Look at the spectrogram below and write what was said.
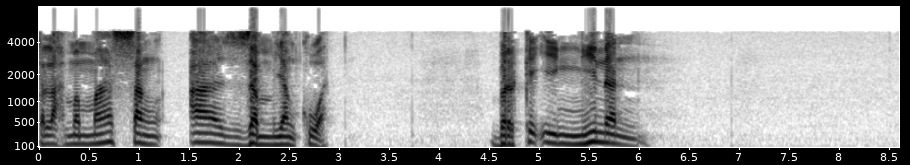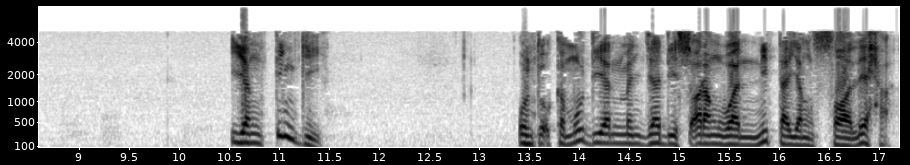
telah memasang azam yang kuat berkeinginan yang tinggi untuk kemudian menjadi seorang wanita yang salihah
